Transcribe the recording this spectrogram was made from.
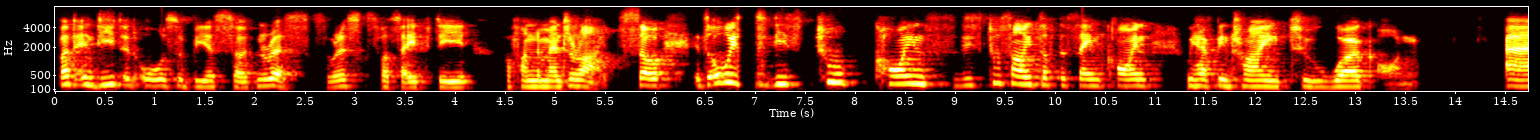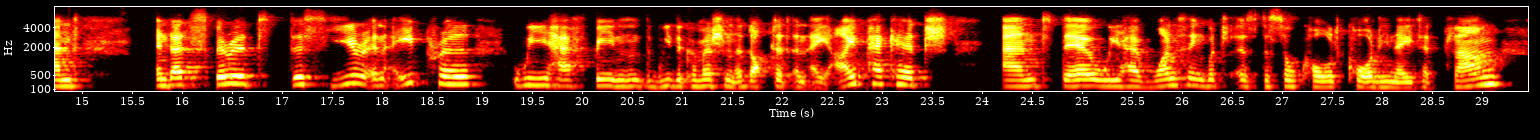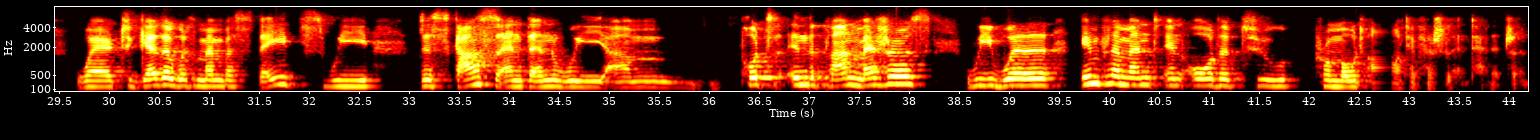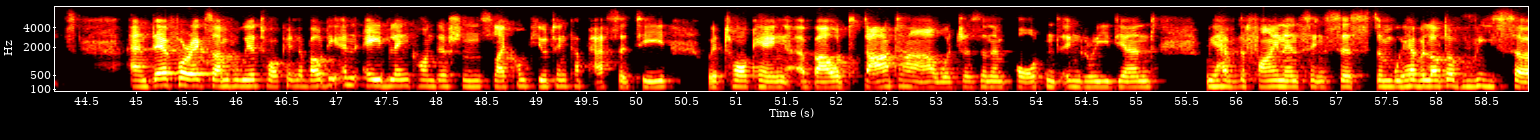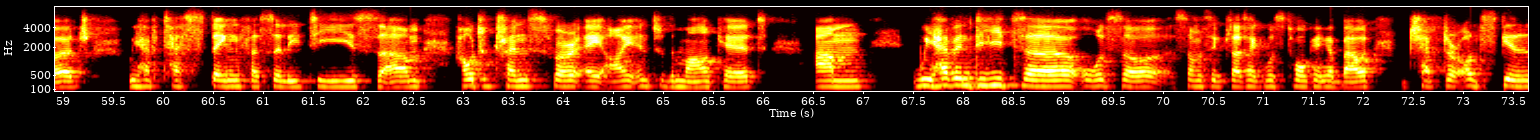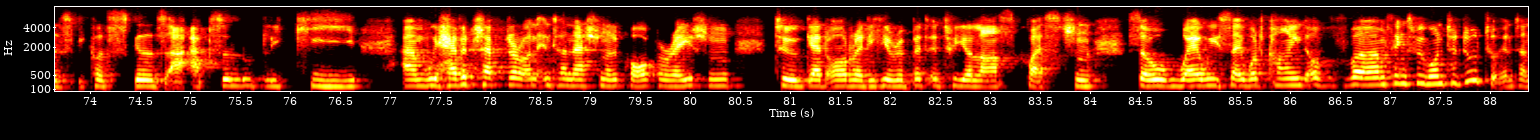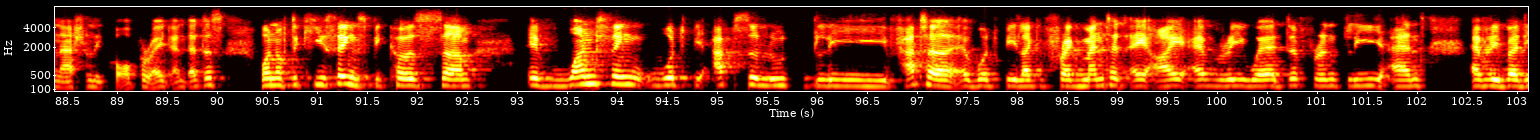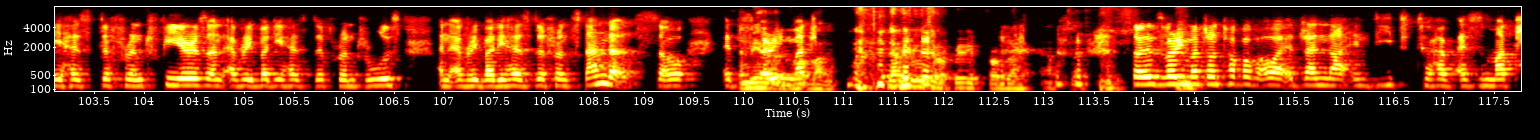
but indeed it also bears certain risks, risks for safety, for fundamental rights. So it's always these two coins, these two sides of the same coin we have been trying to work on. And in that spirit, this year in April, we have been, we the Commission adopted an AI package and there we have one thing which is the so-called coordinated plan, where together with member states, we discuss and then we um, put in the plan measures we will implement in order to promote artificial intelligence. And there, for example, we are talking about the enabling conditions like computing capacity. We're talking about data, which is an important ingredient. We have the financing system. We have a lot of research. We have testing facilities, um, how to transfer AI into the market. Um, we have indeed uh, also something Prateek was talking about, chapter on skills, because skills are absolutely key. Um, we have a chapter on international cooperation to get already here a bit into your last question. So where we say what kind of um, things we want to do to internationally cooperate. And that is one of the key things because um, if one thing would be absolutely fatter, it would be like a fragmented AI everywhere differently, and everybody has different fears, and everybody has different rules, and everybody has different standards. So it's very much. then we would have a problem. so it's very much on top of our agenda, indeed, to have as much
